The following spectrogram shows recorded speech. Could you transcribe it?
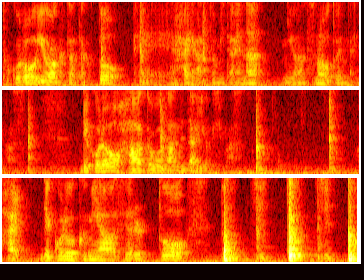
ところを弱く叩くと、えーハイハットみたいなニュアンスの音になります。でこれをハートボタンで代用します。はい。でこれを組み合わせるとどっちタッチどっち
